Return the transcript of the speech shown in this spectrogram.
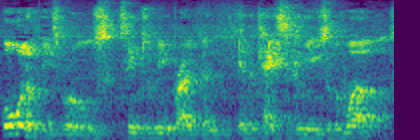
All of these rules seem to have been broken in the case of the News of the World.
